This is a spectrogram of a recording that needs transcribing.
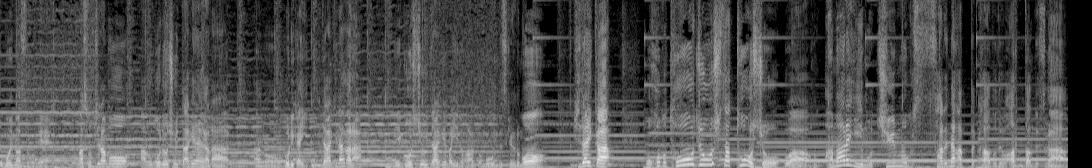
思いますので、まあ、そちらもあのご了承いただきながらあのご理解いただきながら、えご視聴いただければいいのかなと思うんですけれども肥大化もうほんと登場した当初はあまりにも注目されなかったカードではあったんですが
